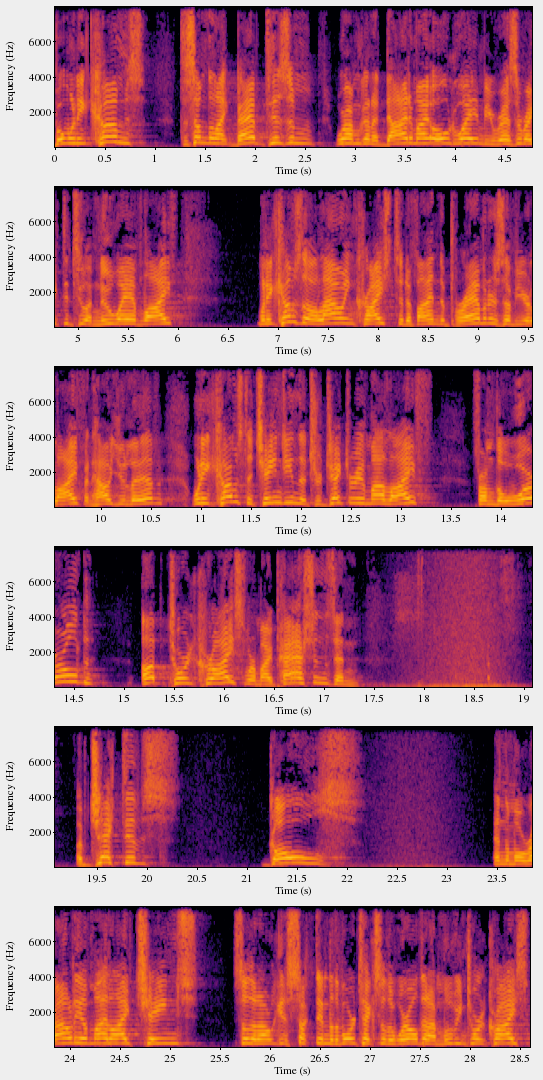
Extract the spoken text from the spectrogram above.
But when it comes to something like baptism, where I'm going to die to my old way and be resurrected to a new way of life, when it comes to allowing Christ to define the parameters of your life and how you live, when it comes to changing the trajectory of my life from the world up toward Christ, where my passions and objectives, goals, and the morality of my life change so that I don't get sucked into the vortex of the world that I'm moving toward Christ?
